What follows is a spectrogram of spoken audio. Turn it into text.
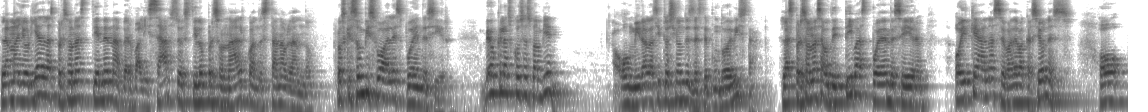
La mayoría de las personas tienden a verbalizar su estilo personal cuando están hablando. Los que son visuales pueden decir, veo que las cosas van bien. O mira la situación desde este punto de vista. Las personas auditivas pueden decir, oí que Ana se va de vacaciones. ¿O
